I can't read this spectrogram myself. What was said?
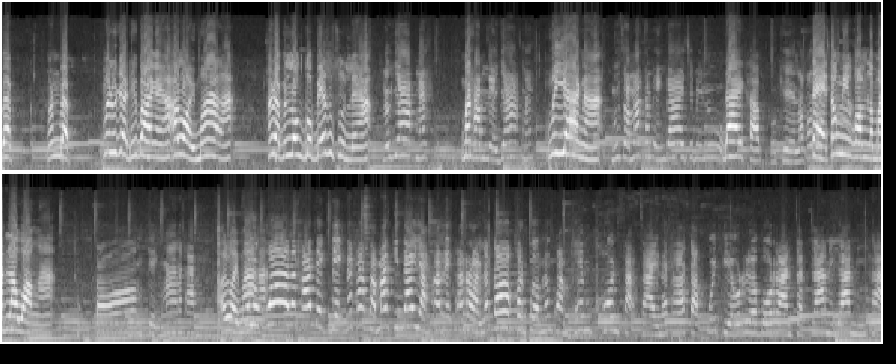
แบบมันแบบไม่รู้จะอธิบายไงฮะ อร่อยมากฮะ มันแบบมันลงตัวเป๊ะสุดๆเลยฮะ แล้วยากไหมมัน ทำเนี่ยยากไหมไม่ยากนะฮะ หนูสามารถทำเองได้ใช่ไหมลูก ได้ครับ โอเค แล้วก็แต่ต้องมีความระมัดระวังฮะ ถูกต้องเก่งมากนะคะอร่อยสมากรุปฮะ ว่านะคะเด็กๆนะคะ สามารถกินได้อย่างอร่อยอร่อย แล้วก็คอนเฟิร์มเรื่องความเข้มข้นสะใจนะคะ กับก๋วยเตี๋ยวเรือโบราณจัดจ้านในย่านนี้ค่ะ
